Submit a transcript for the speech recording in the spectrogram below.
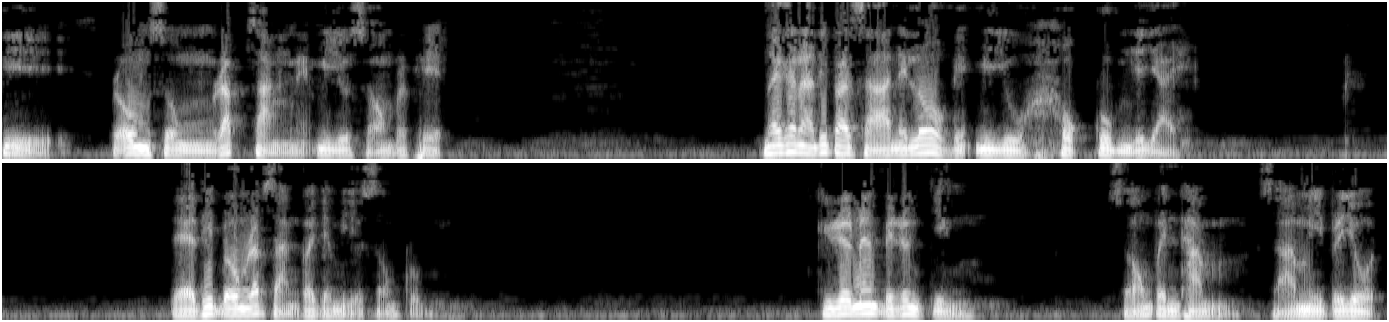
ที่พระองค์ทรงรับสั่งเนี่ยมีอยู่สองประเภท ในขณะที่ภาษาในโลกเนี่ยมีอยู่หกกลุ่มใหญ่ๆ แต่ที่พระองค์รับสั่งก็จะมีอยู่สองกลุ่ม คือเรื่องนั้นเป็นเรื่องจริง สองเป็นธรรม สามมีประโยชน์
